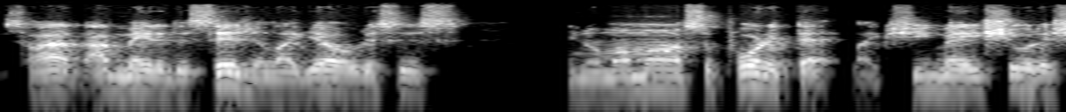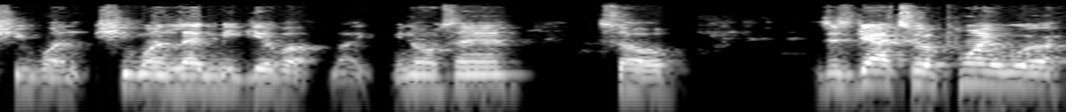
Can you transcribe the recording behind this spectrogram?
so I, I made a decision like yo this is you know my mom supported that like she made sure that she wasn't she wasn't letting me give up like you know what i'm saying? So just got to a point where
